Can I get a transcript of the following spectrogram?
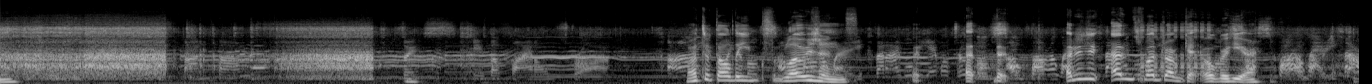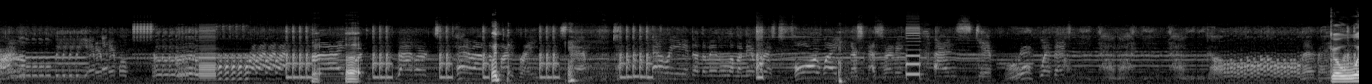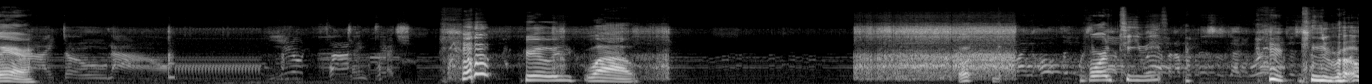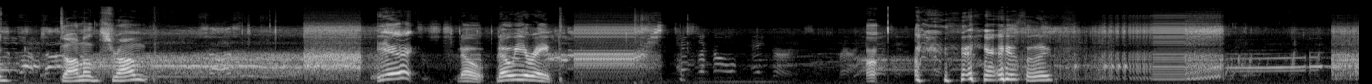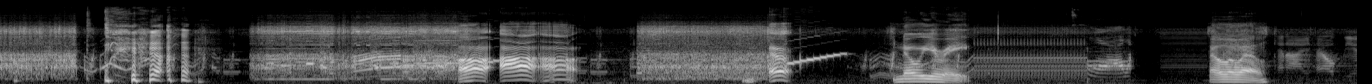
What's with all the explosions? Uh, how did you? How did SpongeBob get over here? What? Go where? really? Wow. Oh, four TVs. Rob Donald Trump. Yeah. No, no, you're raped. Seriously. ah, ah, ah. Uh, no, you're raped. LOL. Can I help you?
